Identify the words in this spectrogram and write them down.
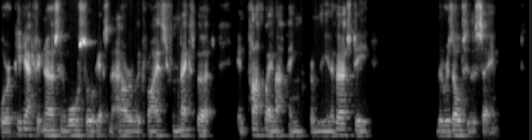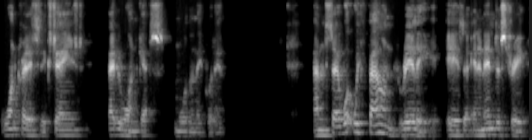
or a pediatric nurse in Walsall gets an hour of advice from an expert in pathway mapping from the university, the result is the same. One credit is exchanged, everyone gets more than they put in. And so what we found really is that in an industry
